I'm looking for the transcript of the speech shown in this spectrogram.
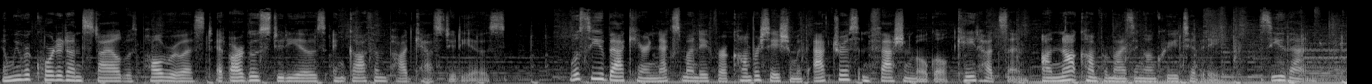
and we recorded Unstyled with Paul Ruest at Argot Studios and Gotham Podcast Studios. We'll see you back here next Monday for a conversation with actress and fashion mogul Kate Hudson on not compromising on creativity. See you then.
